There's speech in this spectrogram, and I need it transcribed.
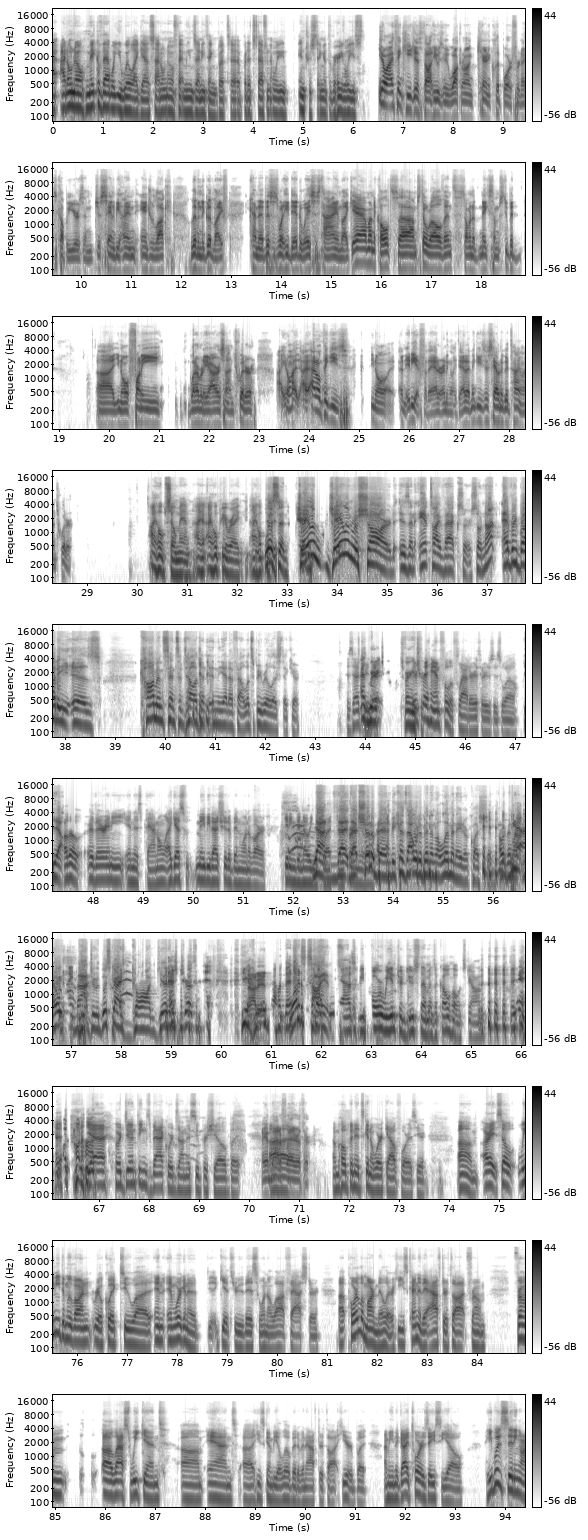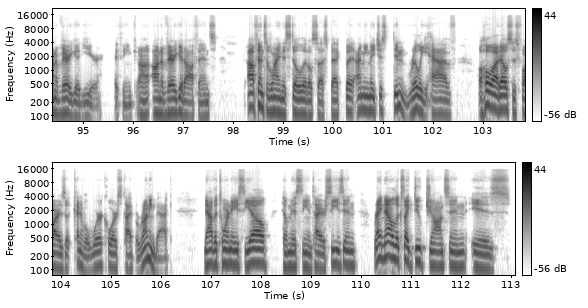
I, I don't know. Make of that what you will, I guess. I don't know if that means anything, but uh, but it's definitely interesting at the very least. You know, I think he just thought he was going to be walking around carrying a clipboard for the next couple years and just standing behind Andrew Luck, living the good life. Kind of, this is what he did to waste his time. Like, yeah, I'm on the Colts. Uh, I'm still relevant, so I'm going to make some stupid, uh, you know, funny, whatever they are, on Twitter. I, you know, I, I don't think he's, you know, an idiot for that or anything like that. I think he's just having a good time on Twitter. I hope so, man. I, I hope you're right. I hope. Listen, Jalen Jalen Richard is an anti-vaxer, so not everybody is common sense intelligent in the NFL. Let's be realistic here. Is that That's true? very true. It's very true. There's true. a handful of flat earthers as well. Yeah. Although, are there any in this panel? I guess maybe that should have been one of our getting to know you. Yeah, that, that should have been because that would have been an eliminator question. I would have been like, Yeah. nope, nah, dude, this guy's gone. Get That him. Just, yeah, Got it. that- that should have science? been asked before we introduced them as a co-host, John. Man, yeah. what's going on? yeah, we're doing things backwards on this super show, but I am not Uh, a flat earther. I'm hoping it's going to work out for us here. Um, all right, so we need to move on real quick to uh, and and we're gonna get through this one a lot faster. Uh, poor Lamar Miller, he's kind of the afterthought from from uh, last weekend, um, and uh, he's going to be a little bit of an afterthought here. But I mean, the guy tore his ACL. He was sitting on a very good year, I think, uh, on a very good offense. Offensive line is still a little suspect, but I mean, they just didn't really have a whole lot else as far as a kind of a workhorse type of running back. Now the torn ACL, he'll miss the entire season. Right now, it looks like Duke Johnson is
